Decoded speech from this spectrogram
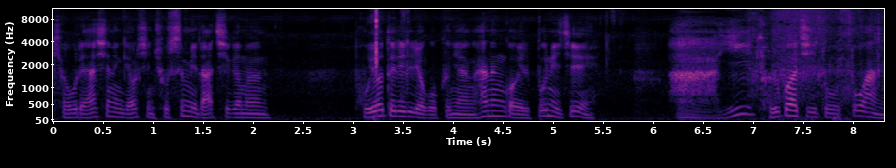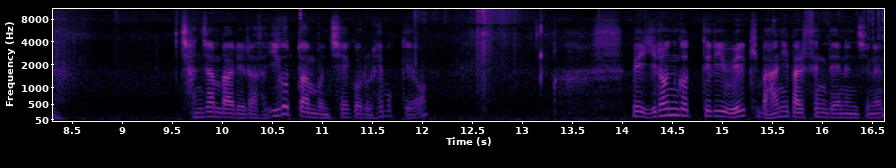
겨울에 하시는 게 훨씬 좋습니다. 지금은 보여드리려고 그냥 하는 거일 뿐이지 아, 이 결과지도 또한 잔잔발이라서 이것도 한번 제거를 해볼게요. 왜 이런 것들이 왜 이렇게 많이 발생되는지는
